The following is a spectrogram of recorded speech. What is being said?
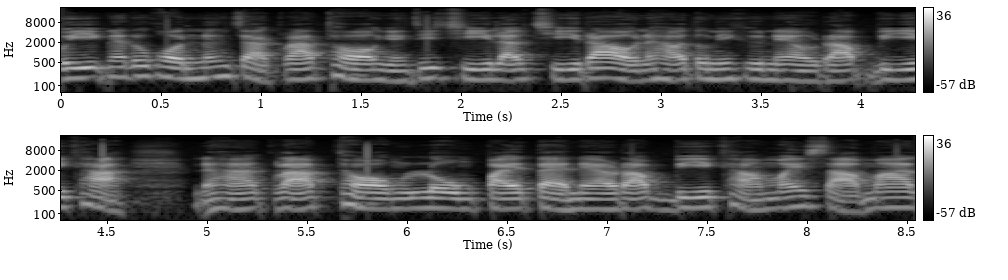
วีคนะทุกคนเนื่องจากกราฟทองอย่างที่ชี้แล้วชี้เล่านะคะว่าตรงนี้คือแนวรับวีคค่ะนะคะกราฟทองลงไปแต่แนวรับวีค่ะไม่สามารถ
